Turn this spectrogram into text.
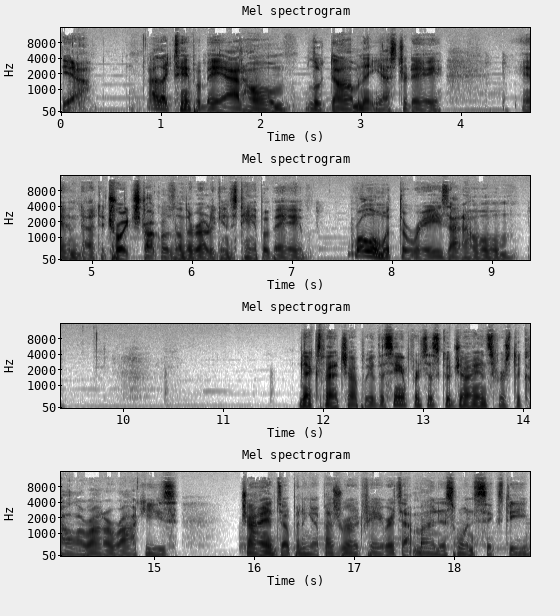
yeah, I like Tampa Bay at home. Looked dominant yesterday, and uh, Detroit struggles on the road against Tampa Bay. Rolling with the Rays at home. Next matchup, we have the San Francisco Giants versus the Colorado Rockies. Giants opening up as road favorites at minus 160.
